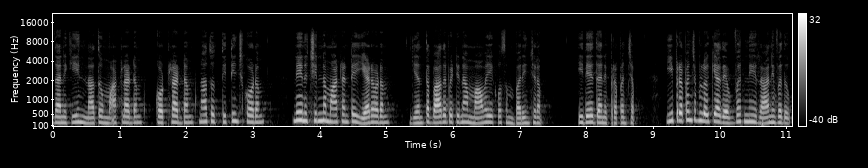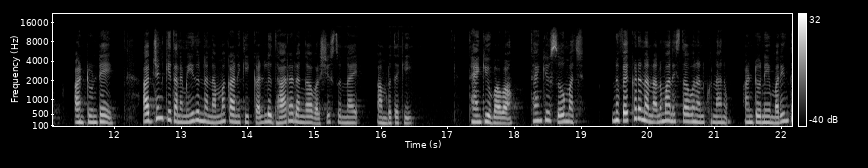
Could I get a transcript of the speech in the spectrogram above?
దానికి నాతో మాట్లాడడం కొట్లాడడం నాతో తిట్టించుకోవడం నేను చిన్న మాట అంటే ఏడవడం ఎంత బాధ పెట్టినా మావయ్య కోసం భరించడం ఇదే దాని ప్రపంచం. ఈ ప్రపంచంలోకి అది ఎవ్వరినీ రానివ్వదు అంటుంటే అర్జున్కి తన మీదున్న నమ్మకానికి కళ్ళు ధారాళంగా వర్షిస్తున్నాయి అమృతకి. థ్యాంక్ యూ బావా. Thank you so much. నువ్వెక్కడ నన్ను అనుమానిస్తావని అనుకున్నాను అంటూనే మరింత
